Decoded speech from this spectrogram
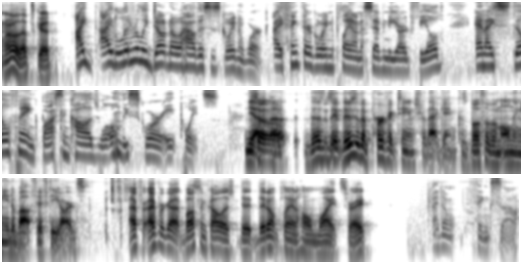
Oh, that's good. I I literally don't know how this is going to work. I think they're going to play on a 70-yard field and I still think Boston College will only score 8 points. Yeah, So, uh, those, they- those are the perfect teams for that game because both of them only need about fifty yards. I, f- I forgot. Boston College, they, they don't play in home whites, right? I don't think so.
